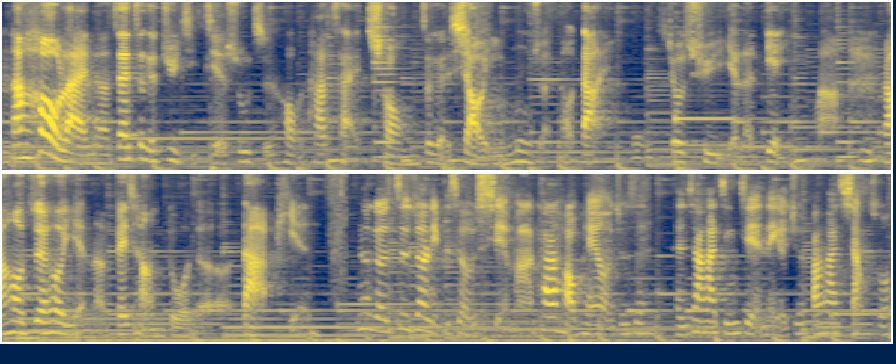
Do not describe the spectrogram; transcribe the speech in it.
嗯、那后来呢，在这个剧集结束之后，他才从这个小荧幕转到大荧幕。就去演了电影嘛，嗯、然后最后演了非常多的大片。那个自传里不是有写嘛？他的好朋友就是很像他经纪人那个，就是帮他想说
